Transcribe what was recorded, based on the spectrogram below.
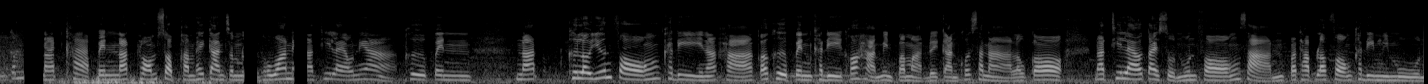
ลกำหนดนัดค่ะ เป็นนัดพร้อมสอบคำให้การจำเลยเพราะว่าในนัดที่แล้วเนี่ยคือเป็นนัด คือเรายื่นฟ้องคดีนะคะ ก็คือเป็นคดีข้อหาหมิ่นประมาทโดยการโฆษณา แล้วก็นัดที่แล้วไต่สวนมูลฟ้องศาลประทับรับฟ้องคดีมีมูล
